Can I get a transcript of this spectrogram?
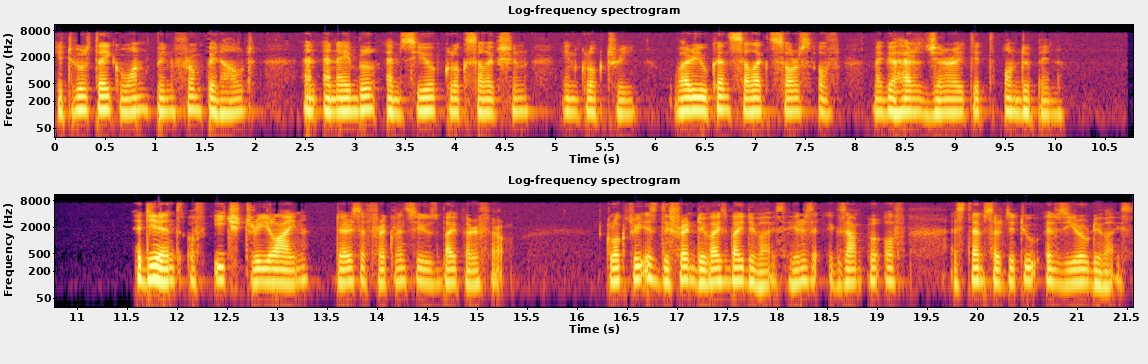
it will take one pin from pinout and enable MCO clock selection in clock tree, where you can select source of megahertz generated on the pin. At the end of each tree line, there is a frequency used by peripheral. Clock tree is different device by device. Here is an example of a STM32F0 device.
